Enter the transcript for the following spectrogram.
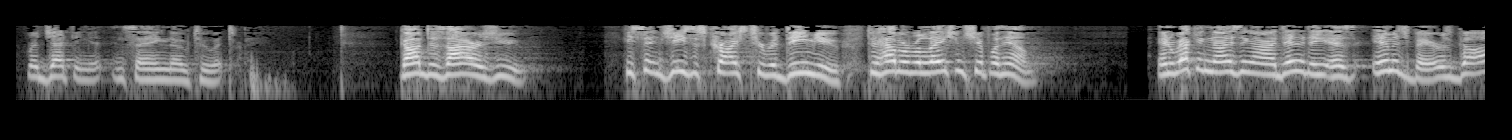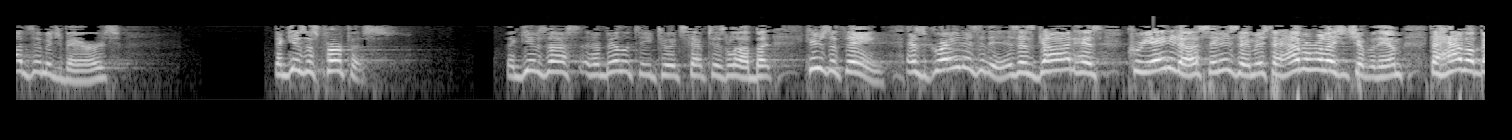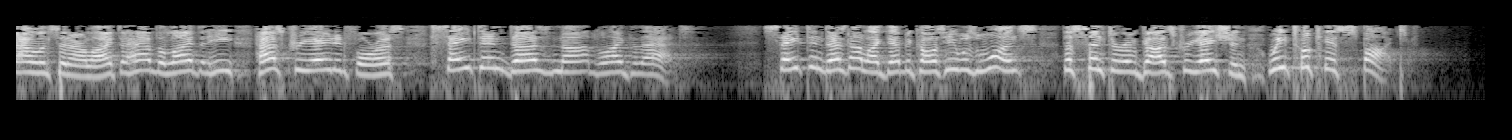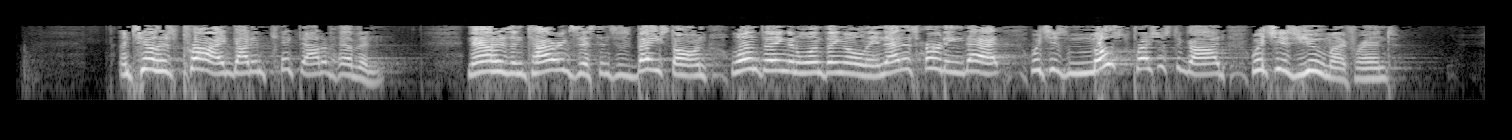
rejecting it and saying no to it. God desires you. He sent Jesus Christ to redeem you, to have a relationship with Him. And recognizing our identity as image bearers, God's image bearers, that gives us purpose that gives us an ability to accept His love. But here's the thing. As great as it is, as God has created us in His image to have a relationship with Him, to have a balance in our life, to have the life that He has created for us, Satan does not like that. Satan does not like that because he was once the center of God's creation. We took his spot until his pride got him kicked out of heaven. Now his entire existence is based on one thing and one thing only, and that is hurting that which is most precious to God, which is you, my friend,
